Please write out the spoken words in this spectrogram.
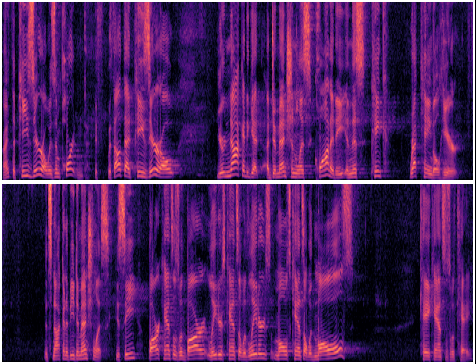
Right? The P0 is important. If without that P0, you're not going to get a dimensionless quantity in this pink rectangle here. It's not going to be dimensionless. You see, bar cancels with bar, liters cancel with liters, moles cancel with moles, K cancels with K.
